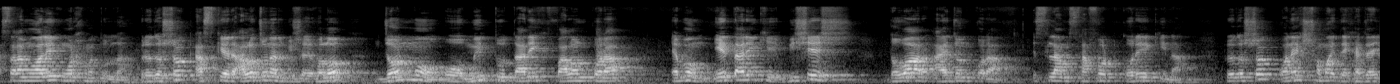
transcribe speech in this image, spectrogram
আসসালামু আলাইকুম রহমতুল্লাহ প্রিয় দর্শক, আজকের আলোচনার বিষয় হলো জন্ম ও মৃত্যু তারিখ পালন করা এবং এ তারিখে বিশেষ দোয়ার আয়োজন করা, ইসলাম সাপোর্ট করে কিনা। প্রিয় দর্শক, অনেক সময় দেখা যায়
